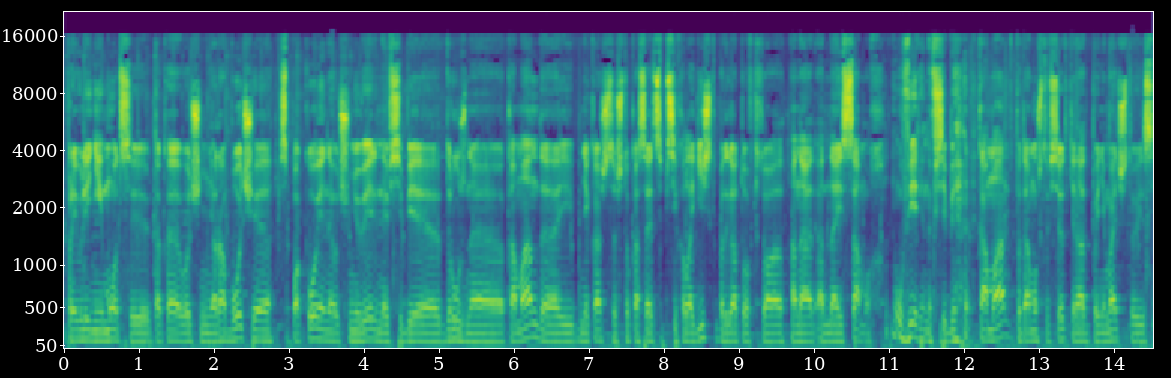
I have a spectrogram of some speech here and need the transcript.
проявления эмоций. Такая очень рабочая, спокойная, очень уверенная в себе дружная команда. И мне кажется, что касается психологической подготовки, то она одна из самых уверенных в себе команд, потому что все-таки надо понимать, что из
